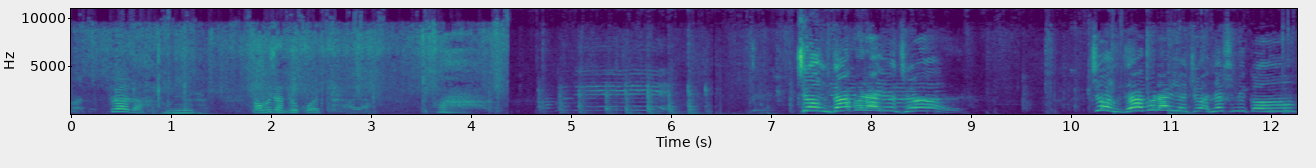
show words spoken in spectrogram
맞아. 들어가자. 우리 아버지한테 놓고 갈게. 정답을 알려줘. 정답을 알려줘. 안녕하십니까.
